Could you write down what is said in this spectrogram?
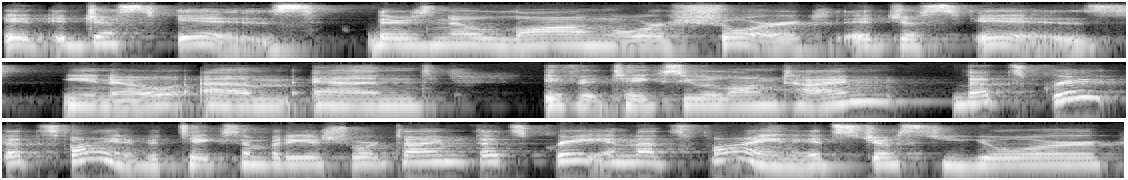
it, it just is. There's no long or short. It just is you know? Um and if it takes you a long time, that's great. That's fine. If it takes somebody a short time, that's great. And that's fine. It's just your,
